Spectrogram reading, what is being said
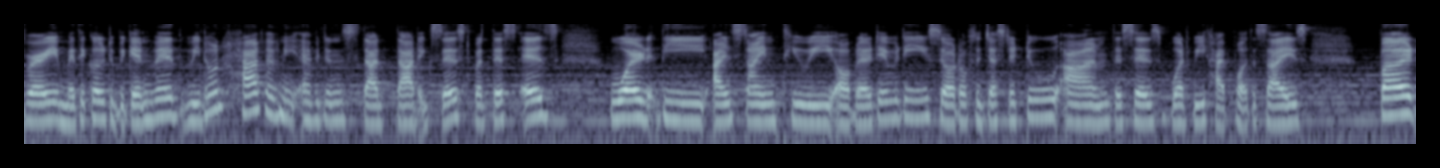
very mythical to begin with. We don't have any evidence that that exists, but this is what the Einstein theory of relativity sort of suggested too, and this is what we hypothesize. But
